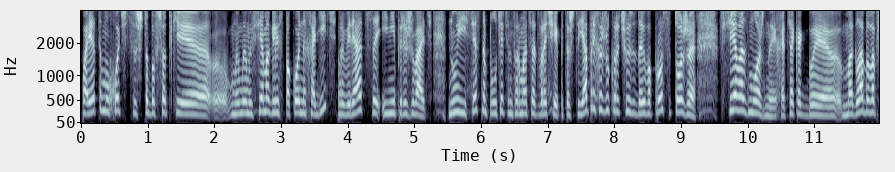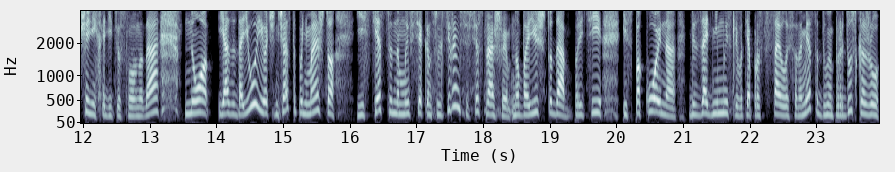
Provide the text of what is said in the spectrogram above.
поэтому хочется, чтобы все-таки э, мы, мы, мы все могли спокойно ходить, проверяться и не переживать. Ну и, естественно, получать информацию от врачей, потому что я прихожу к врачу и задаю вопросы тоже все возможные, хотя как бы могла бы вообще не ходить условно, да, но я задаю и очень часто понимаю, что, естественно, мы все консультируемся, все спрашиваем, но боюсь, что да, прийти и спокойно, без задней мысли, вот я просто ставила себя на место, думаю, приду, скажу,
